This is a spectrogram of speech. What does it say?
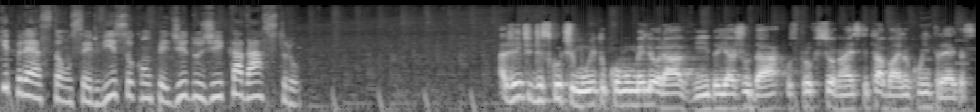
que prestam o serviço com pedidos de cadastro. A gente discute muito como melhorar a vida e ajudar os profissionais que trabalham com entregas.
